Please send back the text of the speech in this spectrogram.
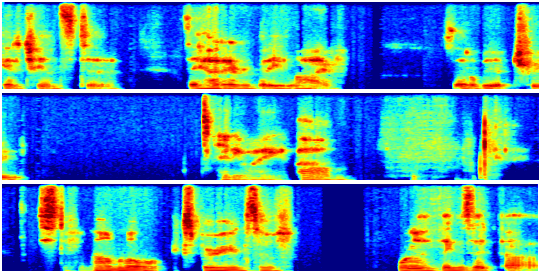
get a chance to say hi to everybody live. So that'll be a treat. Anyway, um, just a phenomenal experience of one of the things that uh,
